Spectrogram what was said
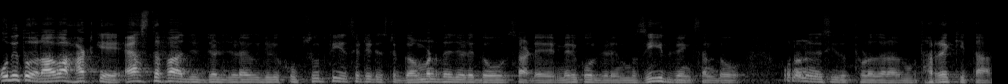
ਉਹਦੇ ਤੋਂ ਇਲਾਵਾ ਹਟ ਕੇ ਇਸ ਦਫਾ ਜਿਹੜਾ ਜਿਹੜਾ ਜਿਹੜੀ ਖੂਬਸੂਰਤੀ ਹੈ ਸਿਟੀ ਡਿਸਟ੍ਰਿਕਟ ਗਵਰਨਮੈਂਟ ਦੇ ਜਿਹੜੇ ਦੋ ਸਾਡੇ ਮੇਰੇ ਕੋਲ ਜਿਹੜੇ ਮਜ਼ੀਦ ਵਿੰਗ ਸਨ ਦੋ ਉਹਨਾਂ ਨੂੰ ਅਸੀਂ ਥੋੜਾ ਜ਼ਰਾ ਮੁਤਹਰਕ ਕੀਤਾ।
